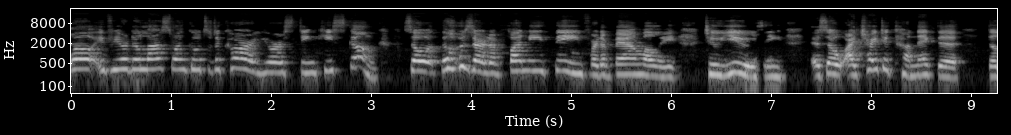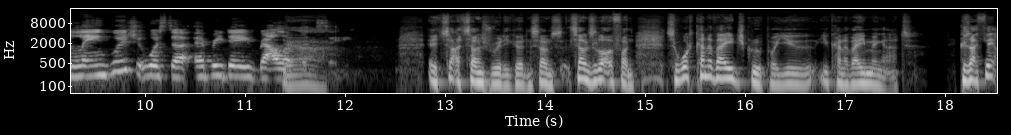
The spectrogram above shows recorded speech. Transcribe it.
well, if you're the last one, go to the car, you're a stinky skunk. So, those are the funny thing for the family to use. And so, I try to connect the, the language with the everyday relevancy. Yeah. It's, that sounds really good and sounds sounds a lot of fun. So, what kind of age group are you you kind of aiming at? Because I think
